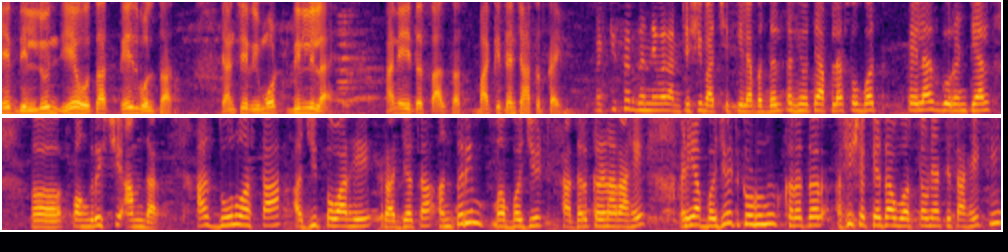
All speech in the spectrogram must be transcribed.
हे दिल्लीहून जे होतात तेच बोलतात. यांचे रिमोट दिल्लीला आहे आणि इथं चालतात. बाकी त्यांच्या हातात काही नाही. नक्की सर धन्यवाद आमच्याशी बातचीत केल्याबद्दल. तर हे होते आपल्यासोबत कैलास गोरंट्याल काँग्रेसचे आमदार. आज दोन वाजता अजित पवार हे राज्याचा अंतरिम बजेट सादर करणार आहे. आणि या बजेटकडून खरं तर अशी शक्यता वर्तवण्यात येत आहे की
